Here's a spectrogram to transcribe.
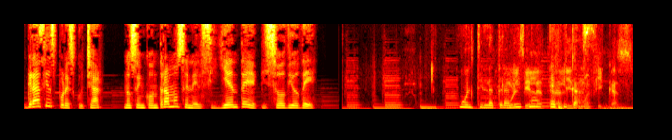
Gracias por escuchar. Nos encontramos en el siguiente episodio de Multilateralismo, eficaz.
